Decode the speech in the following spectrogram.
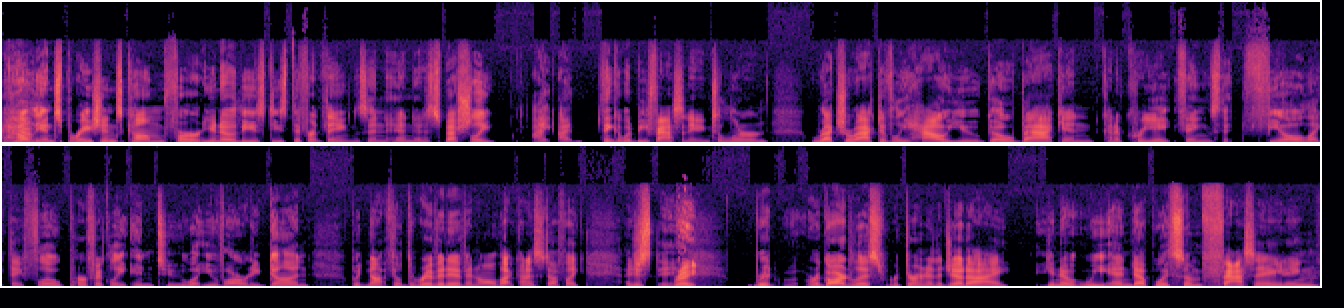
how yeah. the inspirations come for you know these these different things. And and, and especially I, I think it would be fascinating to learn retroactively how you go back and kind of create things that feel like they flow perfectly into what you've already done but not feel derivative and all that kind of stuff like i just eh, right re- regardless return of the jedi you know we end up with some fascinating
